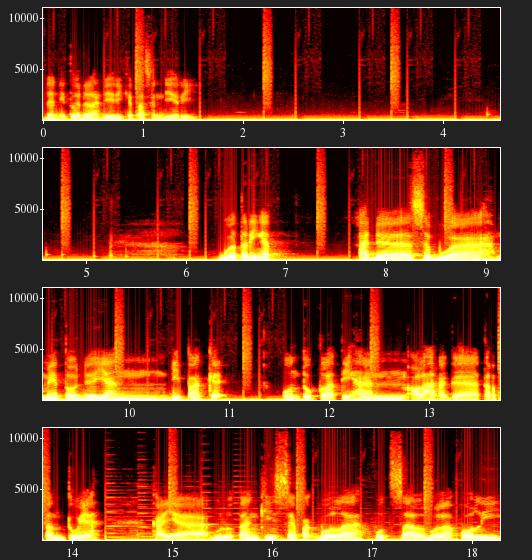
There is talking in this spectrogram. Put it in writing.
dan itu adalah diri kita sendiri. Gua teringat ada sebuah metode yang dipakai untuk latihan olahraga tertentu ya, kayak bulu tangkis, sepak bola, futsal, bola voli.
